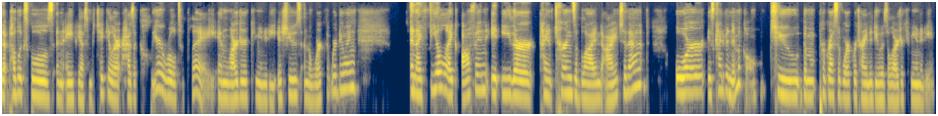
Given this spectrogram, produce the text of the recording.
that public schools and APS in particular has a clear role to play in larger community issues and the work that we're doing. And I feel like often it either kind of turns a blind eye to that or is kind of inimical to the progressive work we're trying to do as a larger community.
